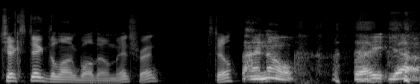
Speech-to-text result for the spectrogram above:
Chicks dig the long ball though, Mitch, right? Still? I know, right? Yeah.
